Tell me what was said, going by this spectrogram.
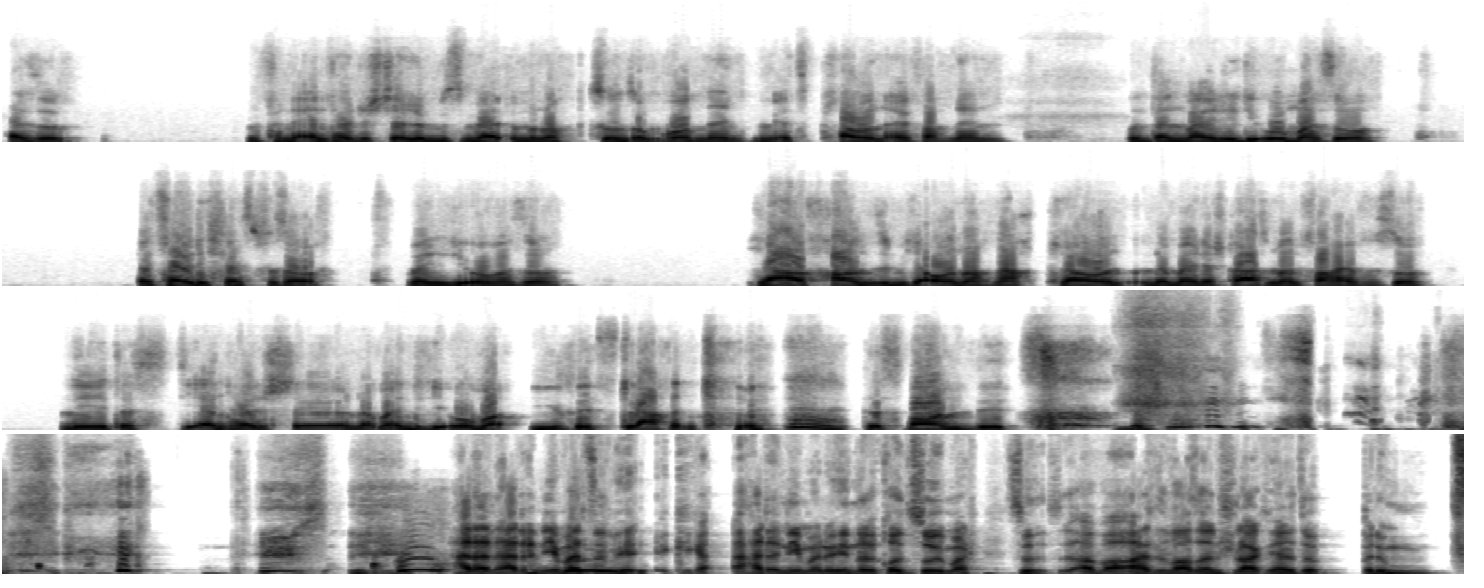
also von der Endhaltestelle müssen wir halt immer noch zu unserem Ort nennen, den wir jetzt Plauen einfach nennen. Und dann meinte die Oma so, jetzt halte ich fest, pass auf, meinte die Oma so, ja, fahren Sie mich auch noch nach Plauen? Und dann meinte der Straßenbahnfahrer einfach so, nee, das ist die Endhaltestelle. Und dann meinte die Oma übelst lachend, das war ein Witz. hat, dann, hat, dann jemand so, hat dann jemand im Hintergrund so gemacht, so, aber hat, war so ein Schlag, halt so, badum.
